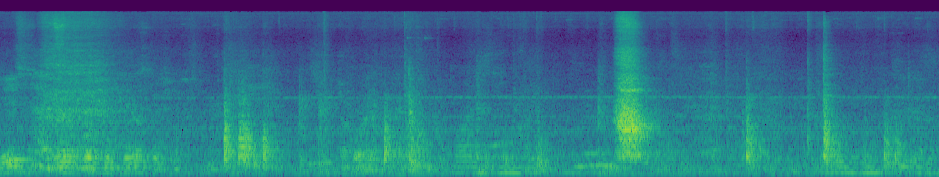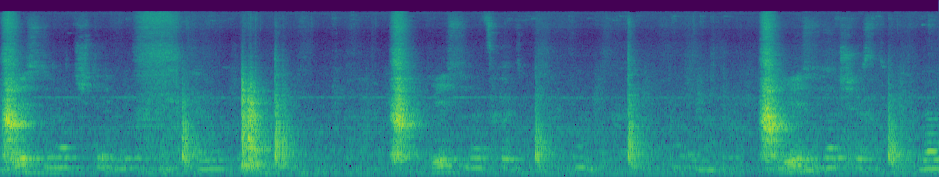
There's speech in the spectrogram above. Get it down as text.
Есть. Не раскачивай, не раскачивай. Есть. Двадцать четыре. Есть. Есть.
